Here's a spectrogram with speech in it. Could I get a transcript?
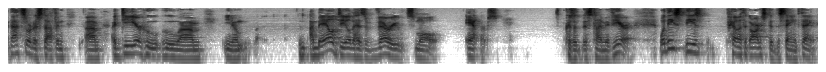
that sort of stuff, and um, a deer who who um, you know a male deer that has very small antlers because at this time of year. Well, these these Paleolithic artists did the same thing.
